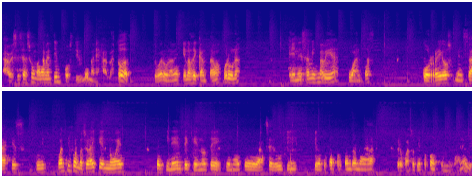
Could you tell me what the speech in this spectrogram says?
a veces se hace humanamente imposible manejarlas todas. Pero bueno, una vez que nos decantamos por una, en esa misma vía cuántas correos, mensajes, cuánta información hay que no es pertinente, que no te, que no te va a ser útil, que no te está aportando nada, pero cuánto tiempo consumimos en ello.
